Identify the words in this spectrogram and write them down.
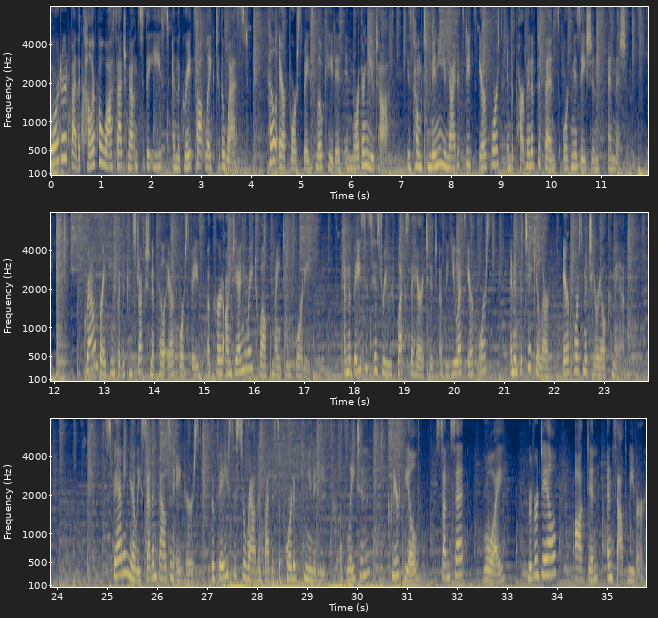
Bordered by the colorful Wasatch Mountains to the east and the Great Salt Lake to the west, Hill Air Force Base, located in northern Utah, is home to many United States Air Force and Department of Defense organizations and missions. Groundbreaking for the construction of Hill Air Force Base occurred on January 12, 1940, and the base's history reflects the heritage of the U.S. Air Force and, in particular, Air Force Materiel Command. Spanning nearly 7,000 acres, the base is surrounded by the supportive communities of Layton, Clearfield, Sunset, Roy, Riverdale, Ogden, and South Weber.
